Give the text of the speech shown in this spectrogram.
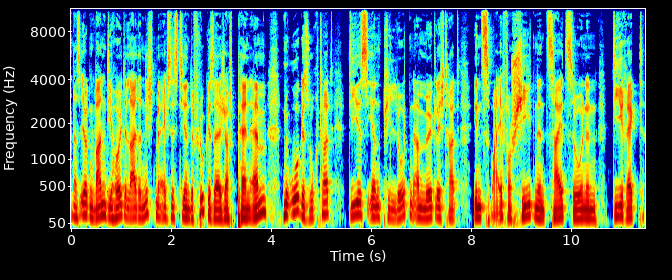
dass irgendwann die heute leider nicht mehr existierende Fluggesellschaft Pan Am eine Uhr gesucht hat, die es ihren Piloten ermöglicht hat, in zwei verschiedenen Zeitzonen direkt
